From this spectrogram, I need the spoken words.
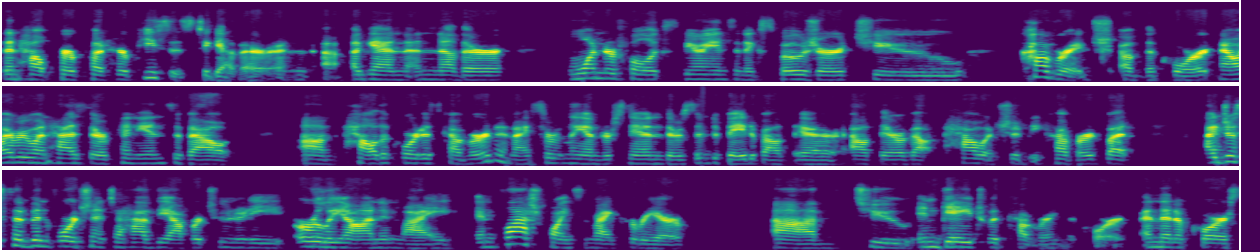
then help her put her pieces together and uh, again another wonderful experience and exposure to coverage of the court now everyone has their opinions about um, how the court is covered and i certainly understand there's a debate about there out there about how it should be covered but i just have been fortunate to have the opportunity early on in my in flashpoints in my career um, to engage with covering the court. And then, of course,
